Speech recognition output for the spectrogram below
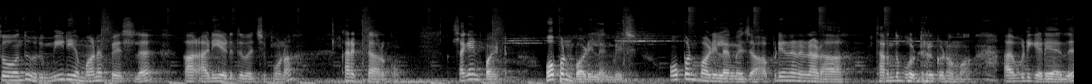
ஸோ வந்து ஒரு மீடியமான பேஸில் அடியை எடுத்து வச்சு போனால் கரெக்டாக இருக்கும். Second point open body language open body லாங்குவேஜா அப்படின்னா என்னடா? திறந்து போட்டு இருக்கணுமா அப்படி கிடையாது.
